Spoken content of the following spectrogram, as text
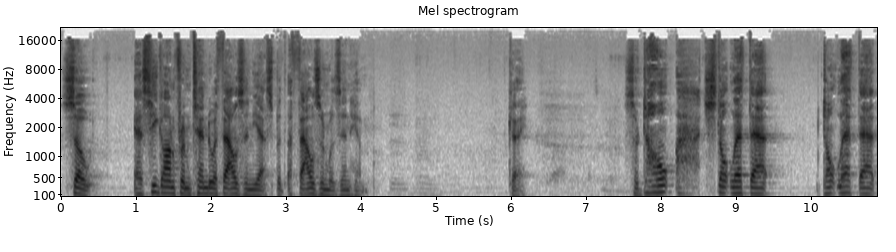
So, has he gone from 10 to 1,000? Yes, but a 1,000 was in him. Okay. So don't, just don't let that, don't let that,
